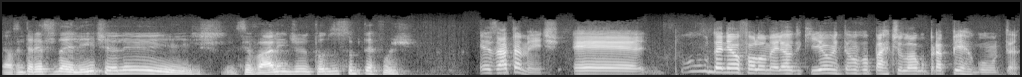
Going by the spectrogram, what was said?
É, os interesses da elite, eles se valem de todos os subterfúgios. Exatamente. É, o Daniel falou melhor do que eu, então eu vou partir logo para a pergunta.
